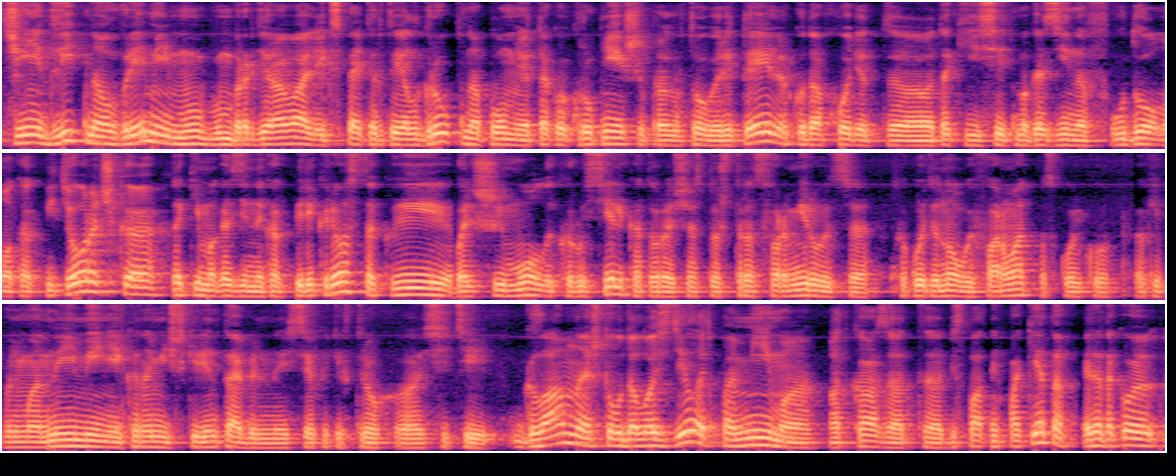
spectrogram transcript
В течение длительного времени мы бомбардировали X5 Retail Group, напомню, такой крупнейший продуктовый ритейлер, куда входят э, такие сеть магазинов у дома, как Пятерочка, такие магазины, как Перекресток и большие молы Карусель, которые сейчас тоже трансформируются в какой-то новый формат, поскольку как я понимаю, наименее экономически рентабельные из всех этих трех э, сетей. Главное, что удалось сделать, помимо отказа от э, бесплатных пакетов, это такое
